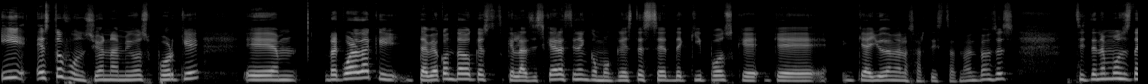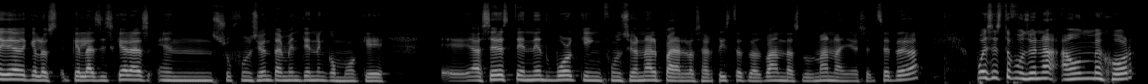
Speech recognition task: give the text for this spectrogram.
Y esto funciona, amigos, porque em, recuerda que te había contado que, que las disqueras tienen como que este set de equipos que, que, que, ayudan a los artistas, ¿no? Entonces, si tenemos esta idea de que, los, que las disqueras en su función también tienen como que eh, hacer este networking funcional para los artistas, las bandas, los managers, etcétera, pues esto funciona aún mejor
